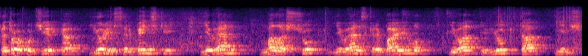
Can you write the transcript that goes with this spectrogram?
Петро Кучірка, Юрій Сербинський, Євген Малащук, Євген Скрибайло, Іван Ілюк та інші.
